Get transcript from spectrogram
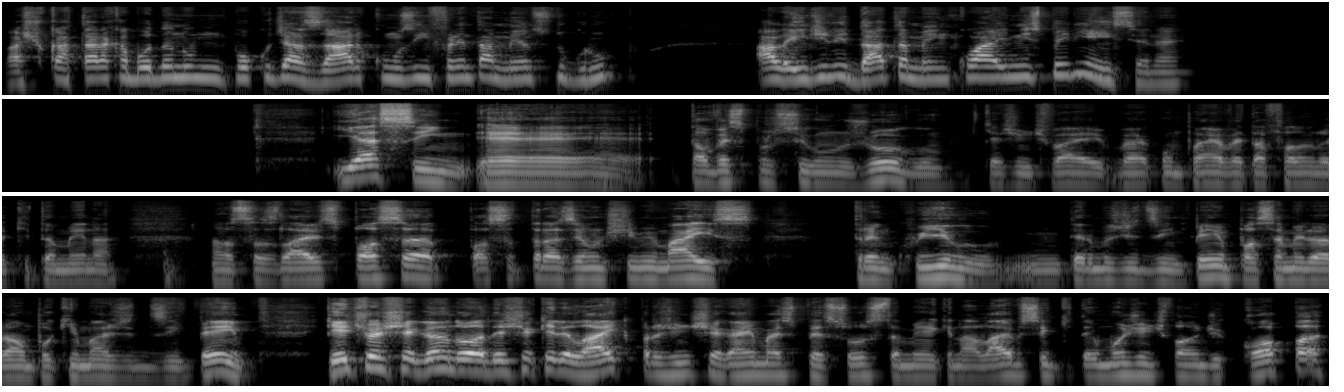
Acho que o Qatar acabou dando um pouco de azar com os enfrentamentos do grupo, além de lidar também com a inexperiência, né? E assim, é, talvez para o segundo jogo, que a gente vai, vai acompanhar, vai estar falando aqui também na, nas nossas lives, possa, possa trazer um time mais tranquilo em termos de desempenho, possa melhorar um pouquinho mais de desempenho. Quem estiver chegando, ó, deixa aquele like para a gente chegar em mais pessoas também aqui na live. Sei que tem um monte de gente falando de Copa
